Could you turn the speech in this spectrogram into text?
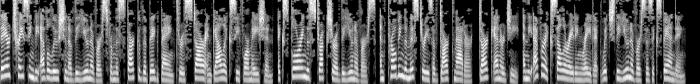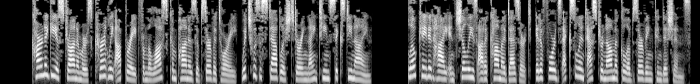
They are tracing the evolution of the universe from the spark of the Big Bang through star and galaxy formation, exploring the structure of the universe, and probing the mysteries of dark matter, dark energy, and the ever-accelerating rate at which the universe is expanding. Carnegie astronomers currently operate from the Las Campanas Observatory, which was established during 1969. Located high in Chile's Atacama Desert, it affords excellent astronomical observing conditions.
